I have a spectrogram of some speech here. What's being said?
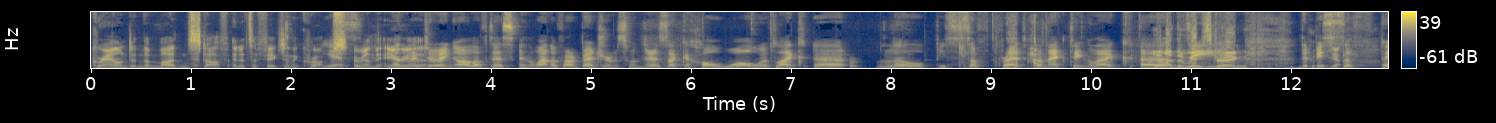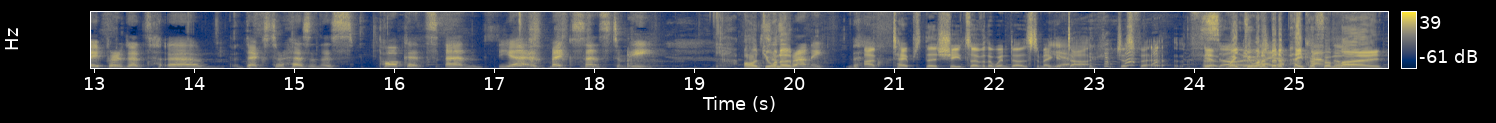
ground and the mud and stuff, and it's affecting the crops Yes. around the area. And area. we're doing all of this in one of our bedrooms when there's like a whole wall with like uh, little pieces of thread connecting, like uh, yeah, like the red string. the pieces Yeah. of paper that uh, Dexter has in his pockets, and yeah, it makes sense to me. Oh, do you Says want to? Granny? I've taped the sheets over the windows to make Yeah. it dark, just for. for Yeah, So- wait, do you want a bit of paper from candle. my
